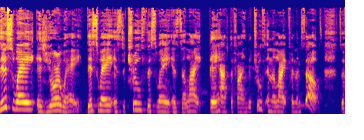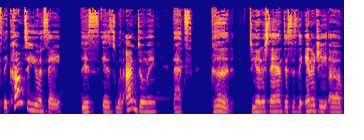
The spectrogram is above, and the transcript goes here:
this way is your way. This way is the truth. This way is the light. They have to find the truth and the light for themselves. So if they come to you and say, this is what I'm doing, that's good. Do you understand? This is the energy of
